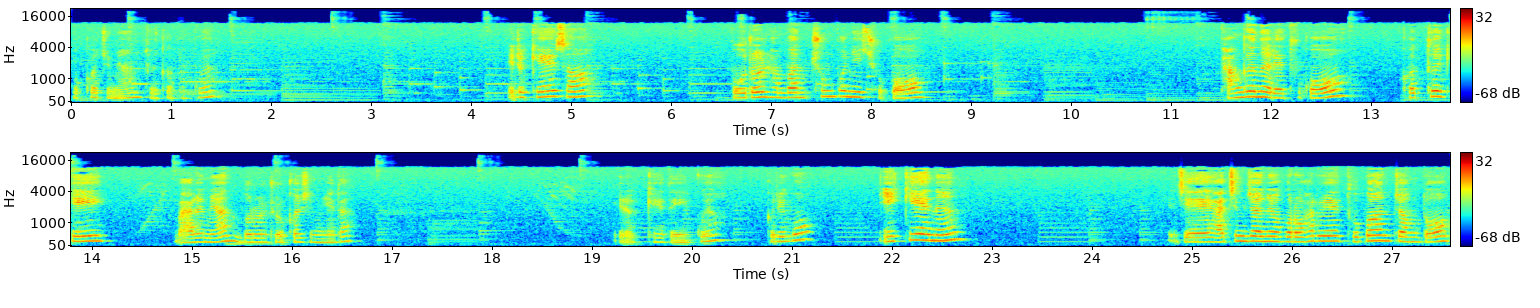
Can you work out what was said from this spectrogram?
묶어주면 될 것 같고요. 이렇게 해서 물을 한번 충분히 주고 당근을에 두고 겉흙이 마르면 물을 줄 것입니다. 이렇게 되어 있고요. 그리고 이끼에는 이제 아침 저녁으로 하루에 두 번 정도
